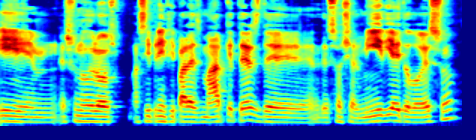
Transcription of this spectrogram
Y mm, es uno de los así principales marketers de, de social media y todo eso.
